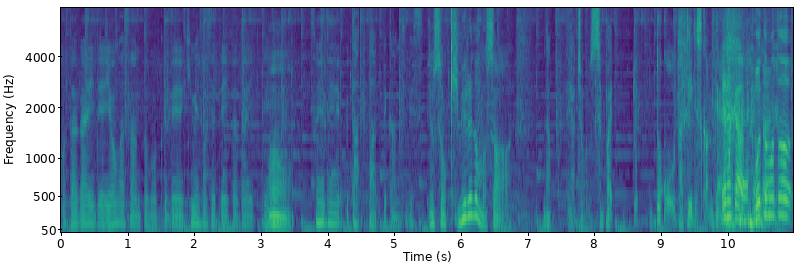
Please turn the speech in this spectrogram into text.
お互いでヨンハさんと僕で決めさせていただいて、うん、それで歌ったって感じですね。でもその決めるのもさなんかいやちょ先輩どどこを歌っていいですか？みたいな。なんかもともと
